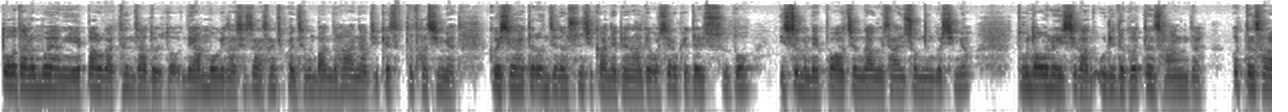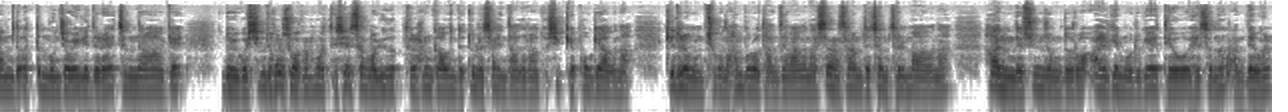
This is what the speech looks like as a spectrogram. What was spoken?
또 다른 모양의 옛바울 같은 자들도 내 안목이나 세상의 상식관 정반도 하나님 아버지께서 뜻하시면 그 시간에 따라 언제든 순식간에 변화되고 새롭게 될 수도 있음을 내포와 정강에서 알 수 없는 것이며 더군다나 오늘 이 시간 우리들 그 어떤 상황들 어떤 사람들, 어떤 문제와 위기들에 적나라하게 놓이고 심지어 홍수와 같은 실상과 위급들 한가운데 둘러싸인다 하더라도 쉽게 포기하거나 기도를 멈추거나 함부로 단정하거나 세상 사람들처럼 절망하거나 하나님 내순 정도로 알게 모르게 대우해서는 안 됨을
